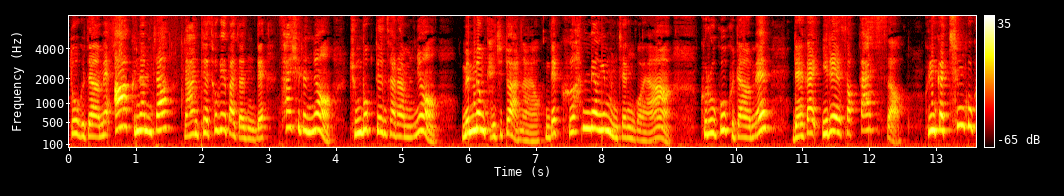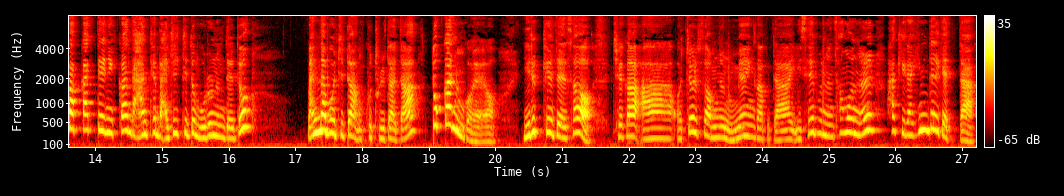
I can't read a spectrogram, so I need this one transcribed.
또 그 다음에, 아, 그 남자 나한테 소개받았는데, 사실은요, 중복된 사람은요, 몇 명 되지도 않아요. 근데 그 한 명이 문제인 거야. 그리고 그 다음에 내가 이래서 깠어. 그러니까 친구가 깠대니까 나한테 맞을지도 모르는데도 만나보지도 않고 둘 다다또 까는 거예요. 이렇게 돼서 제가 아 어쩔 수 없는 운명인가 보다. 이 세 분은 성혼을 하기가 힘들겠다.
